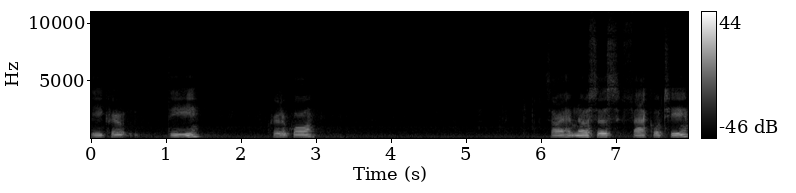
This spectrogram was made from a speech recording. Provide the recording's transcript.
The, the critical sorry, hypnosis faculty.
